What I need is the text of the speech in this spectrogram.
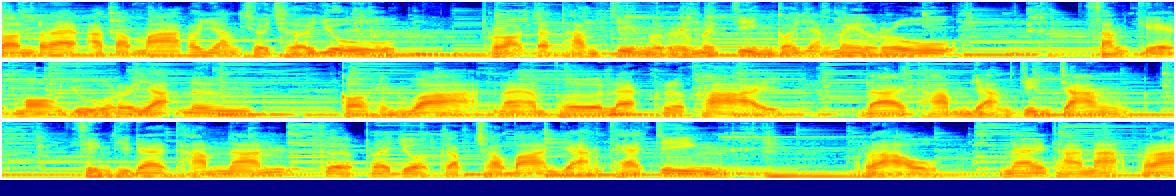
ตอนแรกอาตมาก็ยังเฉยๆอยู่ เพราะจะทำจริงหรือไม่จริงก็ยังไม่รู้ สังเกตมองอยู่ระยะหนึ่ง ก็เห็นว่านายอำเภอและเครือข่ายได้ทำอย่างจริงจัง สิ่งที่ได้ทำนั้นเกิดประโยชน์กับชาวบ้านอย่างแท้จริง เราในฐานะพระ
